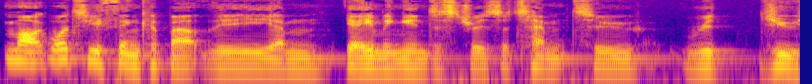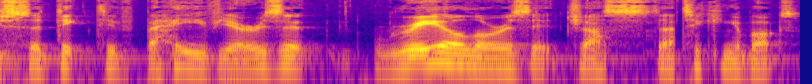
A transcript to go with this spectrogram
Mark, what do you think about the um, gaming industry's attempt to reduce addictive behavior? Is it real or is it just uh, ticking a box?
